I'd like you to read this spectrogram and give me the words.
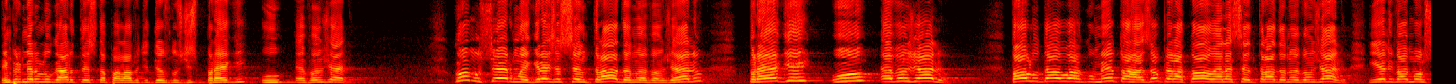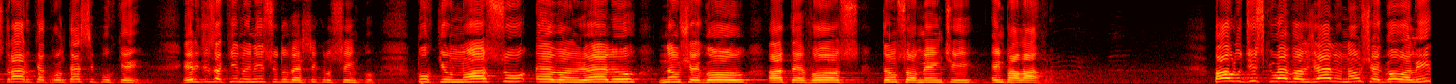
Em primeiro lugar, o texto da palavra de Deus nos diz: pregue o Evangelho. Como ser uma igreja centrada no Evangelho? Pregue o Evangelho. Paulo dá o argumento, a razão pela qual ela é centrada no Evangelho, e ele vai mostrar o que acontece e por quê. Ele diz aqui no início do versículo 5: Porque o nosso Evangelho não chegou até vós tão somente em palavra. Paulo diz que o Evangelho não chegou ali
